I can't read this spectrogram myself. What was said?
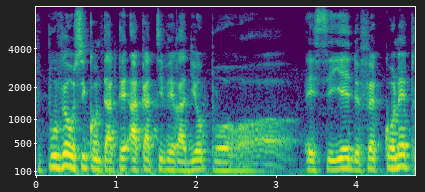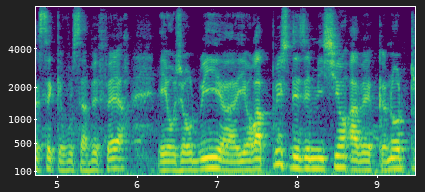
vous pouvez aussi contacter AKTV Radio pour essayer de faire connaître ce que vous savez faire. Et aujourd'hui, il y aura plus des émissions avec notre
